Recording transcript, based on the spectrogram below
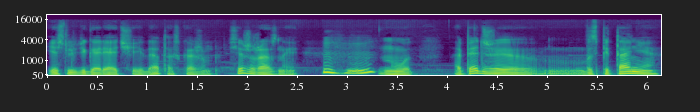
есть люди горячие, да, так скажем. Все же разные. Угу. Ну вот. Опять же, воспитание.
